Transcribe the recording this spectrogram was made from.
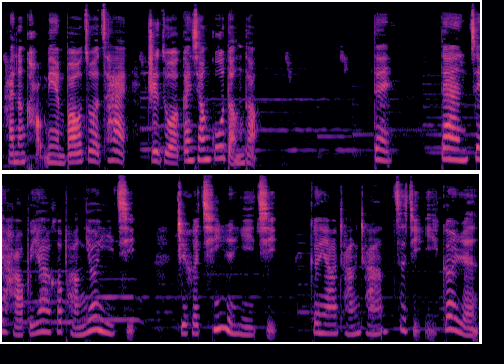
还能烤面包、做菜。制作干香菇等等。对，但最好不要和朋友一起，只和亲人一起，更要常常自己一个人。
